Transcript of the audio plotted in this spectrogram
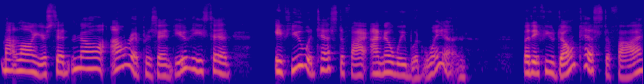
My lawyer said, No, I'll represent you. He said, If you would testify, I know we would win. But if you don't testify,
